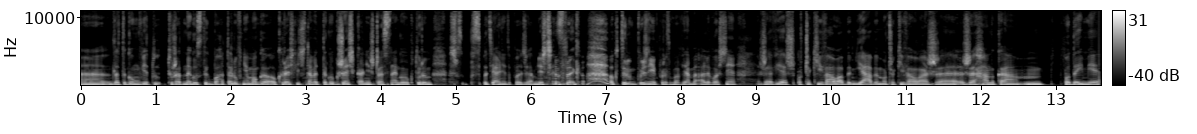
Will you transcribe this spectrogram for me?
E, dlatego mówię, tu, tu, żadnego z tych bohaterów nie mogę określić, nawet tego Grześka nieszczęsnego, o którym, specjalnie to powiedziałam, nieszczęsnego, o którym później porozmawiamy, ale właśnie, że wiesz, oczekiwałabym, ja bym oczekiwała, że, że Hanka mm, podejmie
